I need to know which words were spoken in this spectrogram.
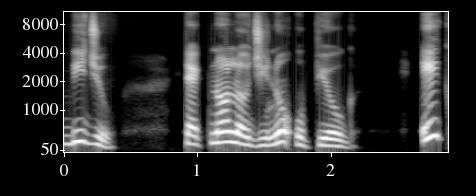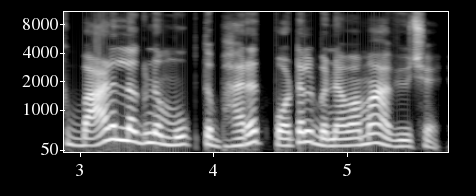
બીજું ટેકનોલોજીનો ઉપયોગ. એક બાળ લગ્ન મુક્ત ભારત પોર્ટલ બનાવવામાં આવ્યું છે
